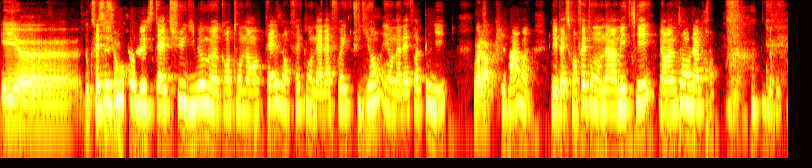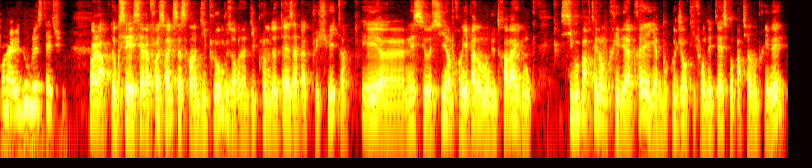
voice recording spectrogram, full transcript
Et euh, donc ça, c'est sur... sur... le statut, Guillaume, quand on est en thèse, en fait, on est à la fois étudiant et on est à la fois payé. Voilà. C'est rare, mais parce qu'en fait, on a un métier, mais en même temps, on apprend. donc, on a le double statut. Voilà, donc c'est à la fois, c'est vrai que ça sera un diplôme, vous aurez un diplôme de thèse à Bac plus 8, et, euh, mais c'est aussi un premier pas dans le monde du travail. Donc, si vous partez dans le privé après, il y a beaucoup de gens qui font des thèses pour partir dans le privé,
